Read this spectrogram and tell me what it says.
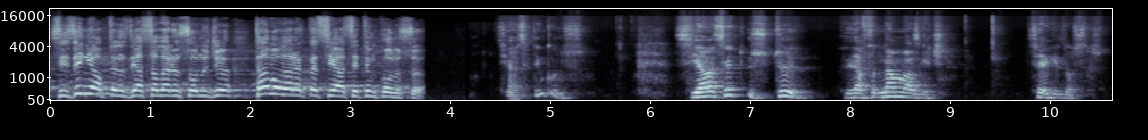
sizin yaptığınız yasaların sonucu tam olarak da siyasetin konusu. Siyasetin konusu. Siyaset üstü lafından vazgeçin. Sevgili dostlar.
